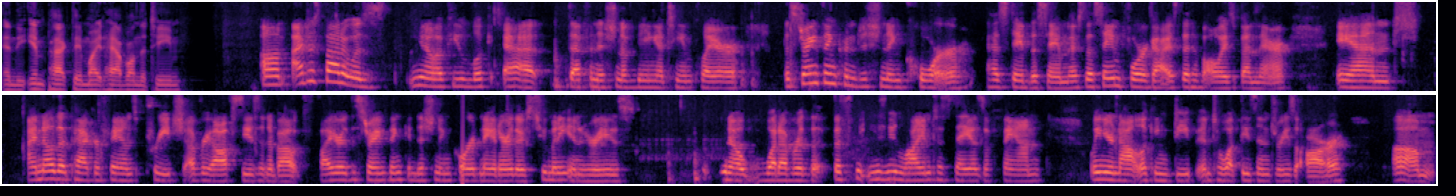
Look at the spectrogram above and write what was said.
and the impact they might have on the team? Um, I just thought it was, you know, if you look at definition of being a team player, the strength and conditioning core has stayed the same. There's the same four guys that have always been there, and I know that Packer fans preach every offseason about fire the strength and conditioning coordinator. There's too many injuries. You know, whatever. The, that's the easy line to say as a fan when you're not looking deep into what these injuries are. Um,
